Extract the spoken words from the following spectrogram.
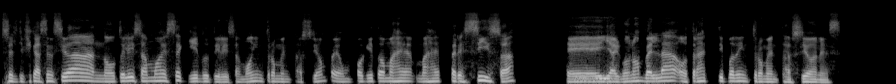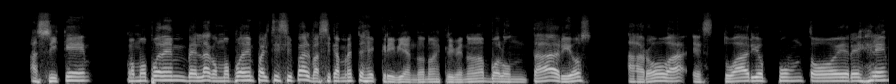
certificación ciudadana no utilizamos ese kit, utilizamos instrumentación pues un poquito más, más precisa eh, y algunos, ¿verdad? Otros tipos de instrumentaciones. Así que, ¿cómo pueden, ¿verdad? ¿Cómo pueden participar? Básicamente es escribiéndonos, escribiéndonos voluntarios arroba estuario.org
